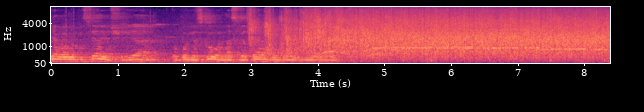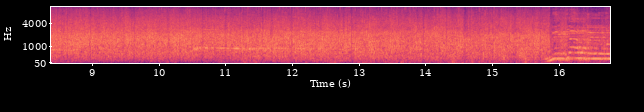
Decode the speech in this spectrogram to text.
я вам обіцяю, що я обов'язково на свята буду. її- Ми дякуємо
